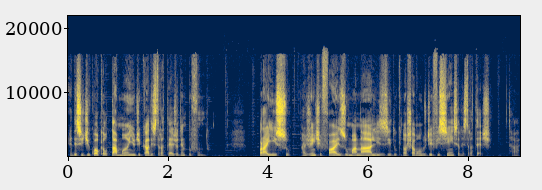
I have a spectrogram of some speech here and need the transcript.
é decidir qual que é o tamanho de cada estratégia dentro do fundo. Para isso, a gente faz uma análise do que nós chamamos de eficiência da estratégia. Tá?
